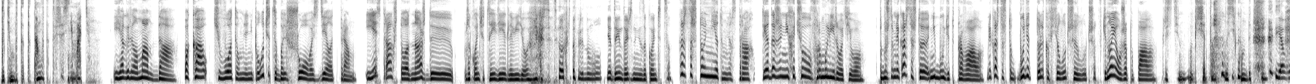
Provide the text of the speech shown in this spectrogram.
будем вот это там вот это все снимать. И я говорила, мам, да, пока чего-то у меня не получится большого сделать прям. И есть страх, что однажды закончится идея для видео. Мне кажется, ты только что придумала. Это не точно не закончится. Кажется, что нет у меня страха. Я даже не хочу формулировать его. Потому что мне кажется, что не будет провала. Мне кажется, что будет только все лучше и лучше. В кино я уже попала, Кристин, вообще-то, на секундочку. Я буду,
